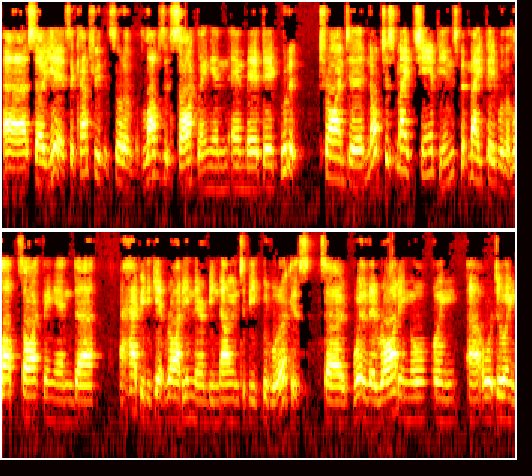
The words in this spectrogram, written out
Uh, so yeah, it's a country that sort of loves its cycling, and, and they're they're good at trying to not just make champions, but make people that love cycling and uh, are happy to get right in there and be known to be good workers. So whether they're riding or doing, uh, or doing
